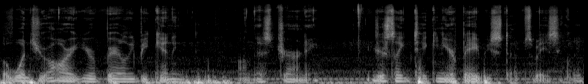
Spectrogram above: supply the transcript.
But once you are, you're barely beginning on this journey. You're just like taking your baby steps, basically.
